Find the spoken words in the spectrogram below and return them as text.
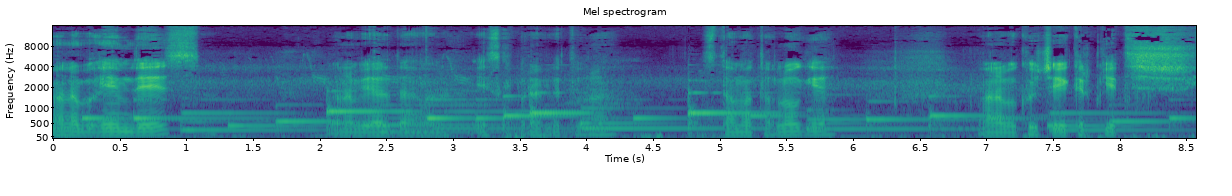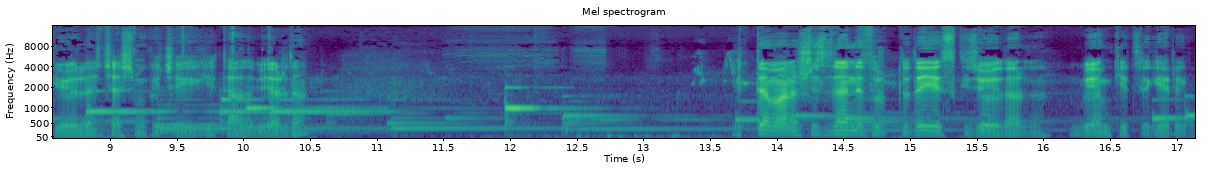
Mana bu mds mana bu yerda mana eski prokuratura stomatologiya. Mana bu ko'chaga kirib ketish yo'li chashma ko'chaga ketadi bu yerdan. Bitta mana shu zdание turibdida eski joylardan. Bu ham ketsa kerak.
